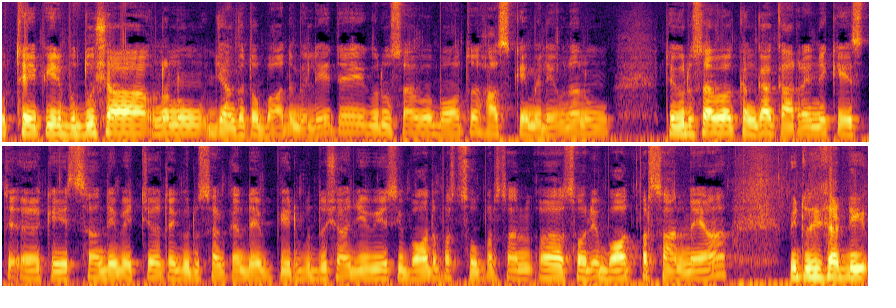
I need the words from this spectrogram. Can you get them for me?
ਉੱਥੇ ਪੀਰ ਬੁੱਧੂ ਸ਼ਾਹ ਉਹਨਾਂ ਨੂੰ ਜੰਗ ਤੋਂ ਬਾਅਦ ਮਿਲੇ ਤੇ ਗੁਰੂ ਸਾਹਿਬ ਬਹੁਤ ਹੱਸ ਕੇ ਮਿਲੇ ਉਹਨਾਂ ਨੂੰ ਤੇ ਗੁਰੂ ਸਾਹਿਬ ਕੰਗਾ ਕਰ ਰਹੇ ਨੇ ਕੇਸ ਕੇਸਾਂ ਦੇ ਵਿੱਚ ਤੇ ਗੁਰੂ ਸਾਹਿਬ ਕਹਿੰਦੇ ਪੀਰ ਬੁੱਧੂ ਸ਼ਾਹ ਜੀ ਵੀ ਅਸੀਂ ਬਹੁਤ ਪਰਸੋ ਪ੍ਰਸੰਨ ਸੌਰੀ ਬਹੁਤ ਪ੍ਰਸੰਨ ਆ ਵੀ ਤੁਸੀਂ ਸਾਡੀ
